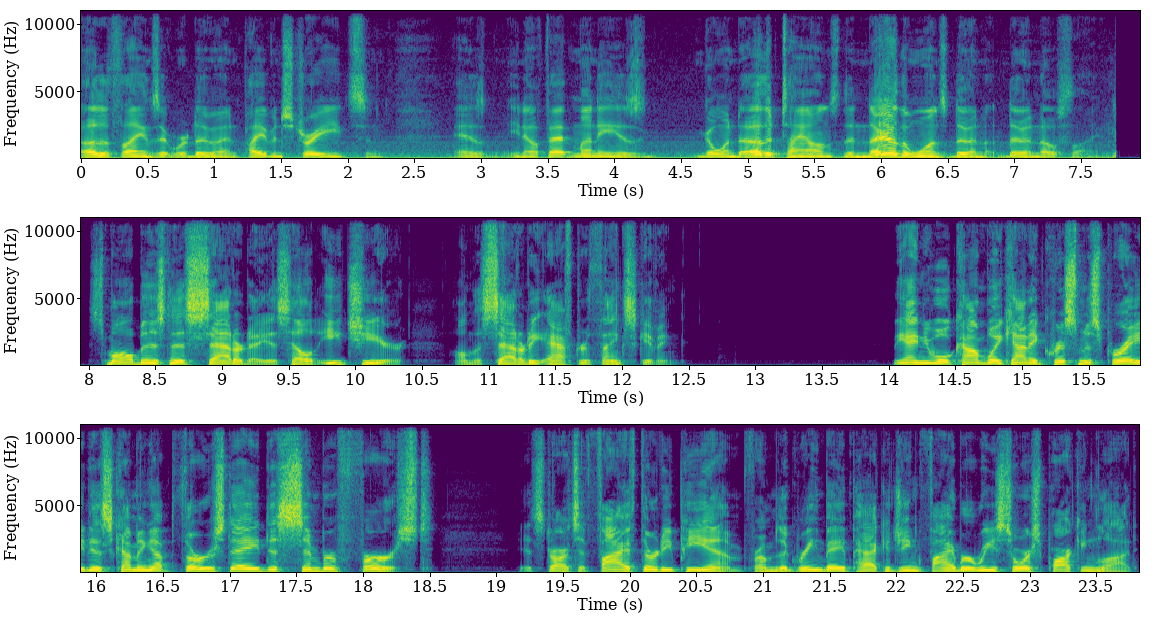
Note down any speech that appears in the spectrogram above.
other things that we're doing paving streets and and you know if that money is going to other towns then they're the ones doing doing those things Small Business Saturday is held each year on the Saturday after Thanksgiving. The annual Conway County Christmas Parade is coming up Thursday, December 1st. It starts at 5:30 p.m. from the Green Bay Packaging Fiber Resource parking lot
